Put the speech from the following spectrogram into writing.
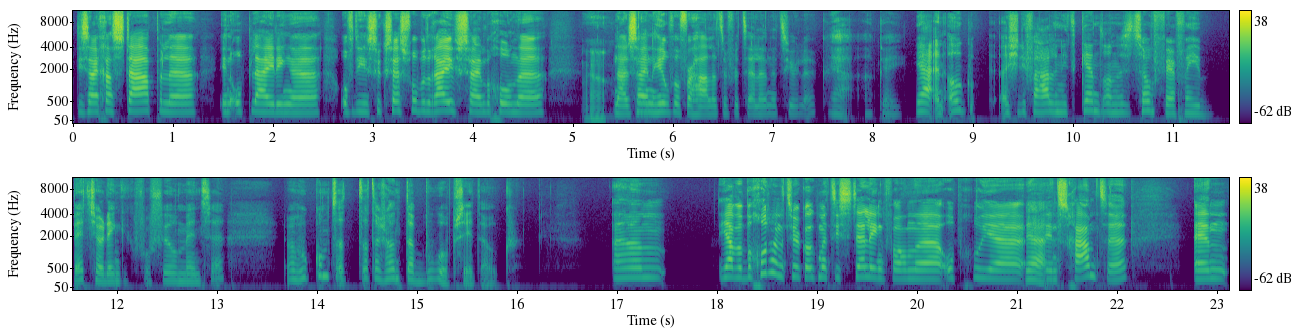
Die zijn gaan stapelen in opleidingen. Of die een succesvol bedrijf zijn begonnen. Ja. Nou, er zijn heel veel verhalen te vertellen natuurlijk. Ja, oké. Okay. Ja, en ook als je die verhalen niet kent, dan is het zo ver van je bedshow, denk ik, voor veel mensen. Maar hoe komt het dat er zo'n taboe op zit ook? Um, ja, we begonnen natuurlijk ook met die stelling van uh, opgroeien ja. in schaamte. En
